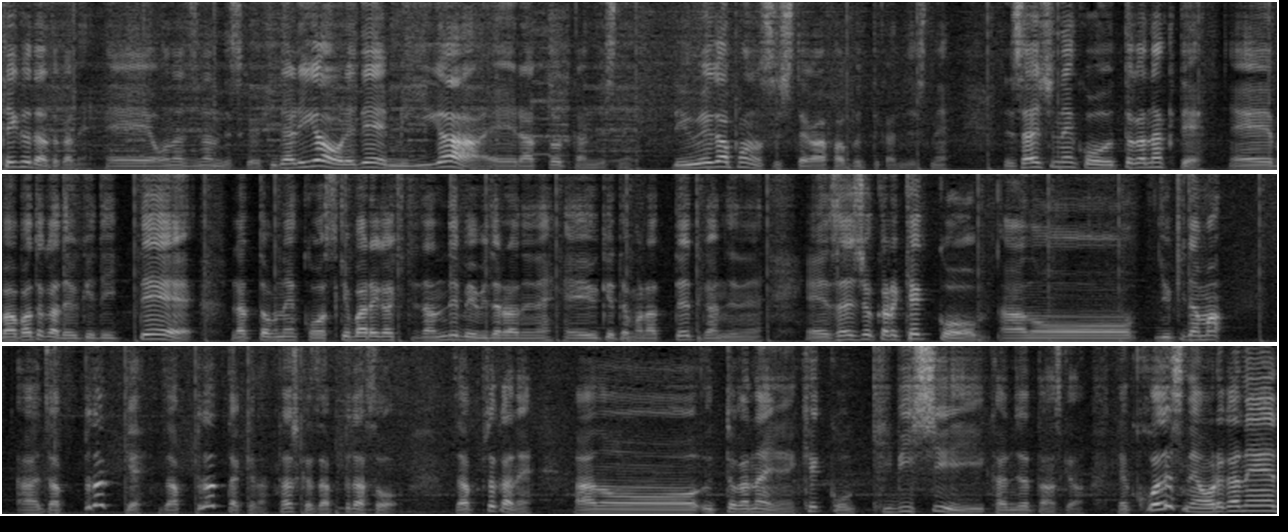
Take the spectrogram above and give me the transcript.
手札とかね、えー、同じなんですけど、左が俺で、右が、えー、ラットって感じですね。で、上がポノス、下がファブって感じですね。で、最初ね、こう、ウッドがなくて、えー、ババとかで受けていって、ラットもね、こう、スケバレが来てたんで、ベビドラでね、えー、受けてもらってって感じでね、えー、最初から結構、あのー、雪玉、あ、ザップだっけ？ザップだったっけな？確かザップだそう。ザップとかね、あのー、ウッドがないね、結構厳しい感じだったんですけど。で、ここですね、俺がね、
